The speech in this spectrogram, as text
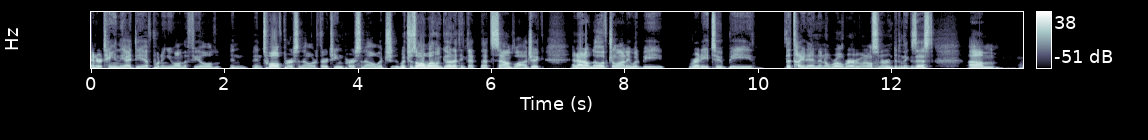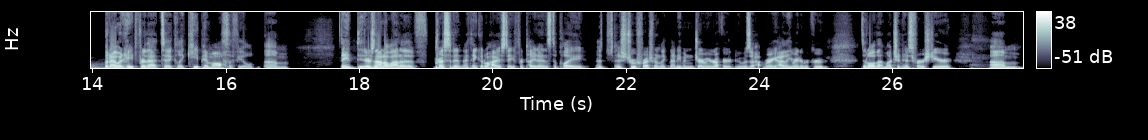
entertain the idea of putting you on the field in in twelve personnel or thirteen personnel, which which is all well and good. I think that that's sound logic, and I don't know if Jelani would be ready to be the tight end in a world where everyone else in the room didn't exist. Um, but I would hate for that to like keep him off the field. Um, they there's not a lot of precedent, I think, at Ohio State for tight ends to play as, as true freshmen. Like not even Jeremy Ruckert, who was a very highly rated recruit, did all that much in his first year. Um,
